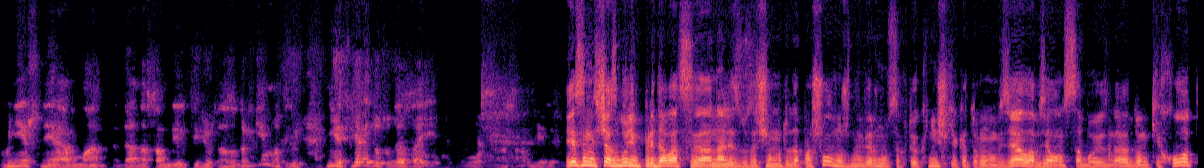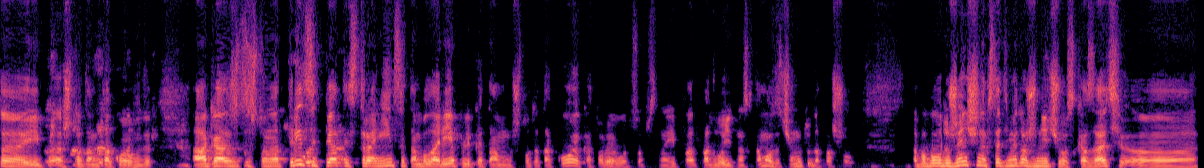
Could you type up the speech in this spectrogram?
внешняя обманка, да, на самом деле ты идешь за другим, но ты говоришь, нет, я иду туда за этим. Вот. Если мы сейчас будем предаваться анализу, зачем он туда пошел, нужно вернуться к той книжке, которую он взял, а взял он с собой да, Дон Кихота, и а, что там такое. А окажется, что на 35-й странице там была реплика, там что-то такое, которое вот, собственно, и по- подводит нас к тому, зачем он туда пошел. А по поводу женщины, кстати, мне тоже нечего сказать. Э,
